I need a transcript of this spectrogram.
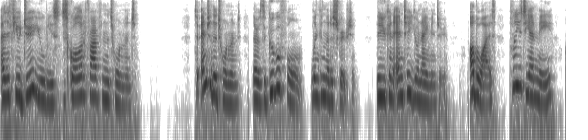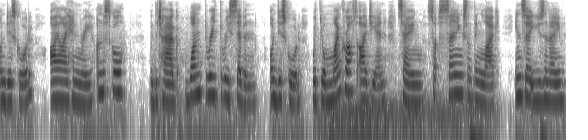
as if you do, you will be disqualified from the tournament. To enter the tournament, there is a Google form, link in the description, that you can enter your name into. Otherwise, please DM me on Discord, iihenri underscore, with the tag 1337 on Discord with your Minecraft IGN saying saying something like insert username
